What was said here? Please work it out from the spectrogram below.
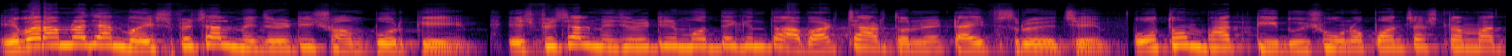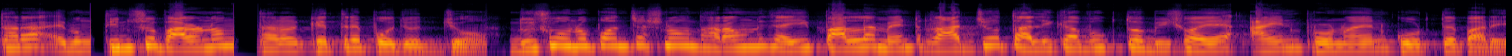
এবার আমরা জানব স্পেশাল মেজরিটি সম্পর্কে। স্পেশাল মেজরিটির মধ্যে কিন্তু আবার চার ধরনের টাইপস রয়েছে। প্রথম ভাগটি দুইশো উনপঞ্চাশ নম্বর ধারা এবং তিনশো বারো নং ধারার ক্ষেত্রে প্রযোজ্য। দুশো উনপঞ্চাশ নং ধারা অনুযায়ী পার্লামেন্ট রাজ্য তালিকাভুক্ত বিষয়ে আইন প্রণয়ন করতে পারে।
